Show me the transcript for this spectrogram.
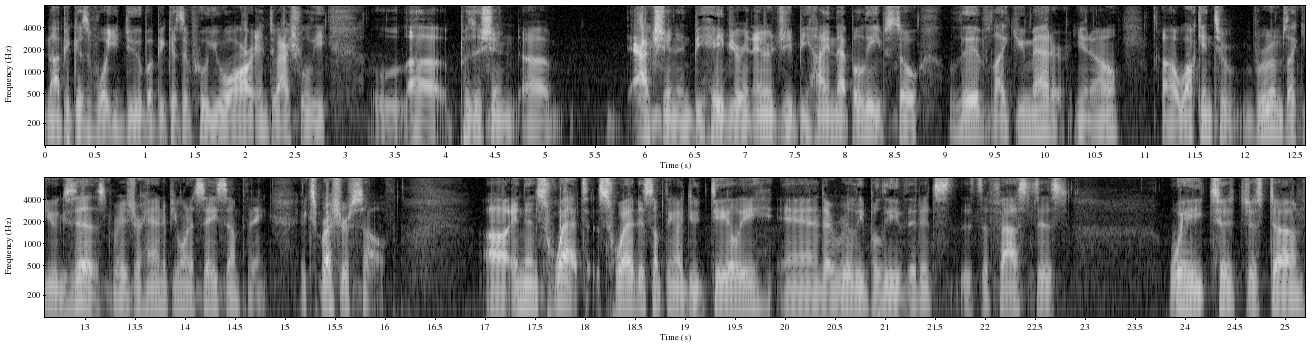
not because of what you do, but because of who you are, and to actually uh, position uh, action and behavior and energy behind that belief. So live like you matter, you know? Uh, walk into rooms like you exist. Raise your hand if you want to say something. Express yourself. Uh, and then sweat. Sweat is something I do daily, and I really believe that it's it's the fastest way to just um,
